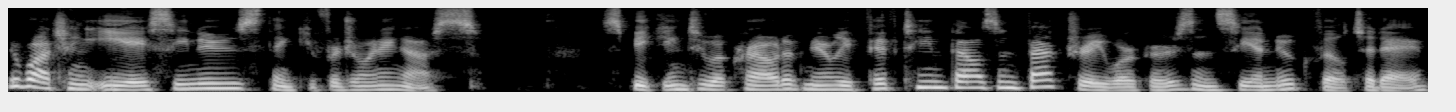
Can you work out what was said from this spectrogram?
You're watching EAC News. Thank you for joining us. Speaking to a crowd of nearly 15,000 factory workers in Sihanoukville today,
